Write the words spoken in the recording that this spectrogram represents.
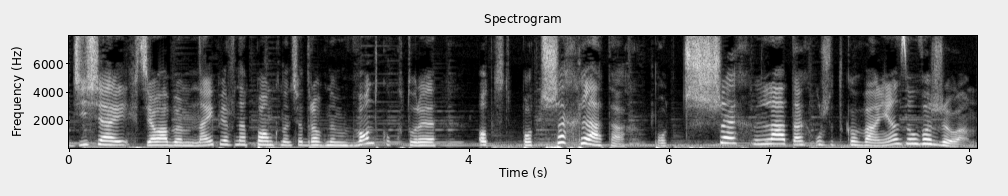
Dzisiaj chciałabym najpierw napomknąć o drobnym wątku, który od po trzech latach, po trzech latach użytkowania zauważyłam.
